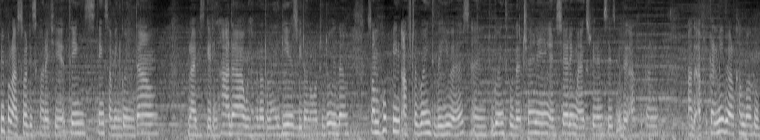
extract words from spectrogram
People are so discouraged here. Things, things have been going down. Life is getting harder. We have a lot of ideas. We don't know what to do with them. So I'm hoping after going to the US and going through the training and sharing my experiences with the African, other African, maybe I'll come back with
